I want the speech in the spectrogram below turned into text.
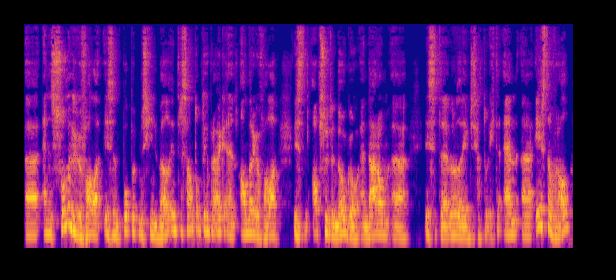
Uh, en in sommige gevallen is een pop-up misschien wel interessant om te gebruiken. En in andere gevallen is het een absolute no-go. En daarom uh, is het, uh, willen we dat eventjes gaan toelichten. En eerst en vooral,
